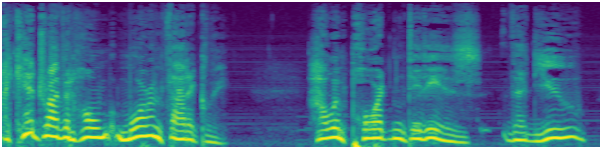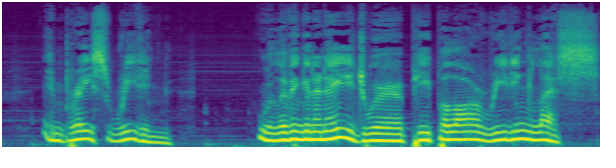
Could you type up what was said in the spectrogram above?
I can't drive it home more emphatically how important it is that you embrace reading. We're living in an age where people are reading less.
